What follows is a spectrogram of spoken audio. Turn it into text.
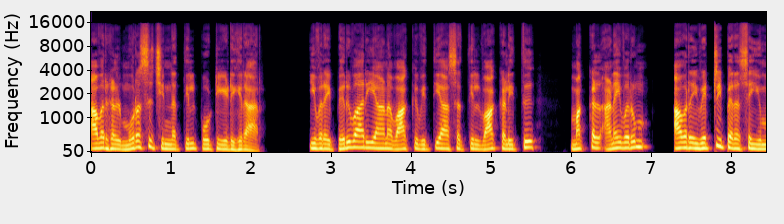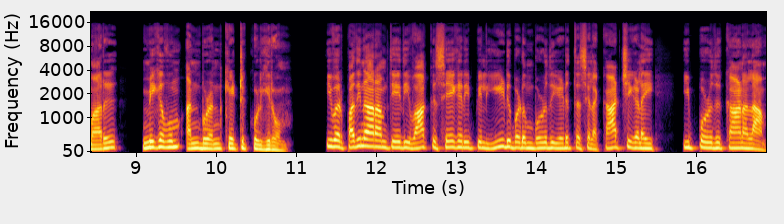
அவர்கள் முரசு சின்னத்தில் போட்டியிடுகிறார். இவரை பெருவாரியான வாக்கு வித்தியாசத்தில் வாக்களித்து மக்கள் அனைவரும் அவரை வெற்றி பெற செய்யுமாறு மிகவும் அன்புடன் கேட்டுக்கொள்கிறோம். இவர் பதினாறாம் தேதி வாக்கு சேகரிப்பில் ஈடுபடும் பொழுது எடுத்த சில காட்சிகளை இப்பொழுது காணலாம்.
